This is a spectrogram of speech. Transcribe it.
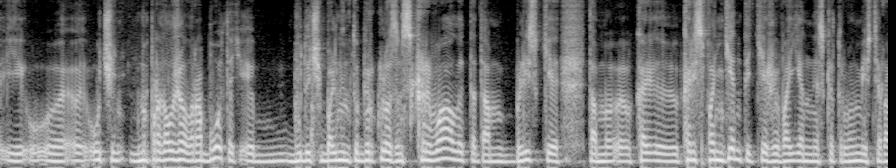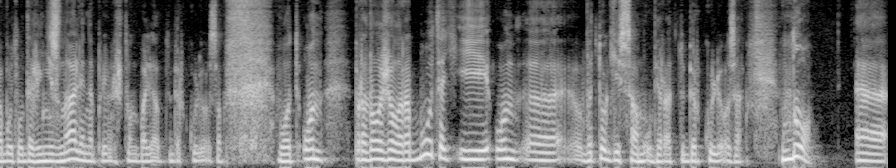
и э, очень ну, продолжал работать, будучи больным туберкулезом, скрывал это, там близкие там, корреспонденты, те же военные, с которыми он вместе работал, даже не знали, например, что он болел туберкулезом. Вот. Он продолжал работать, и он в итоге сам умер от туберкулеза. Но Э,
